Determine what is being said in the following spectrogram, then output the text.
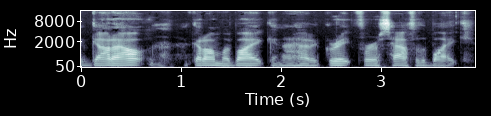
I got out, I got on my bike, and I had a great first half of the bike.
